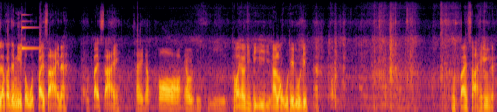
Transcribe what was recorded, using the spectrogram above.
แล้วก็จะมีตัวอุดปลายสายนะ อุดปลายสายใช้กับท่อ LDPE ท่อ LDPE อะลองอุดให้ดูดิอะ อุดปลายสายให้ดูหน่อย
